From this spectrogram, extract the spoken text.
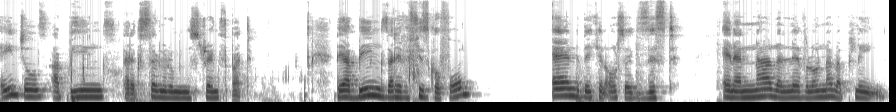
angels are beings that excel not only in strength, but they are beings that have a physical form and they can also exist in another level, another plane.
